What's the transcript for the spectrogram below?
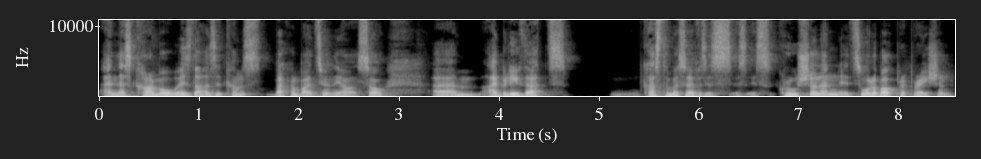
And as karma always does, it comes back and bites you in the ass. So um, I believe that customer service is, is, is crucial and it's all about preparation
